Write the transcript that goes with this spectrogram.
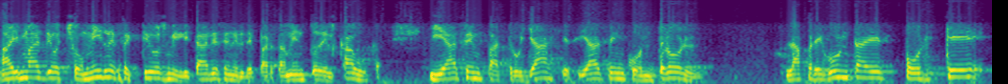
Hay más de ocho mil efectivos militares en el departamento del Cauca y hacen patrullajes y hacen control. La pregunta es, ¿por qué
